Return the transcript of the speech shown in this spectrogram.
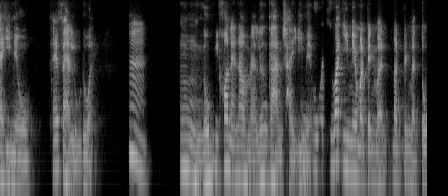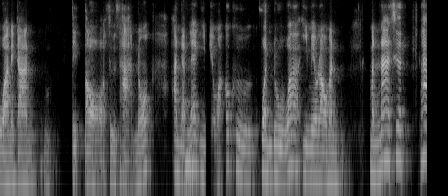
ร์อีเมลให้แฟนรู้ด้วย อืม อืม นุ๊กมีข้อแนะนำไหมเรื่องการใช้อีเมล?นุ๊กอะคิดว่าอีเมลมันเป็นเหมือนมันเป็นเหมือนตัวในการอืมติดต่อสื่อสารเนาะอันดัอบืมแรกอีเมลอะก็คือควรดูว่าอีเมลเรามัน มันน่าเชื่อถ้า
